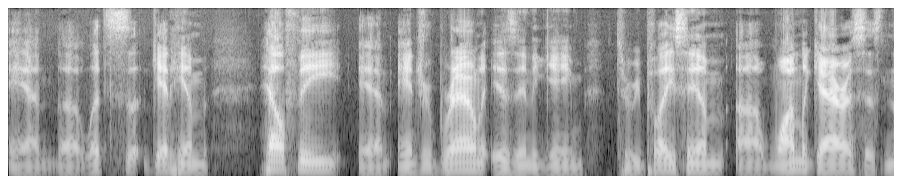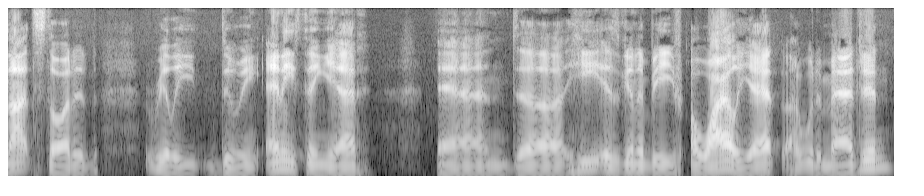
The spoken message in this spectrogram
And uh, let's uh, get him healthy. And Andrew Brown is in the game to replace him. Uh, Juan Lagares has not started really doing anything yet. And uh, he is going to be a while yet, I would imagine.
